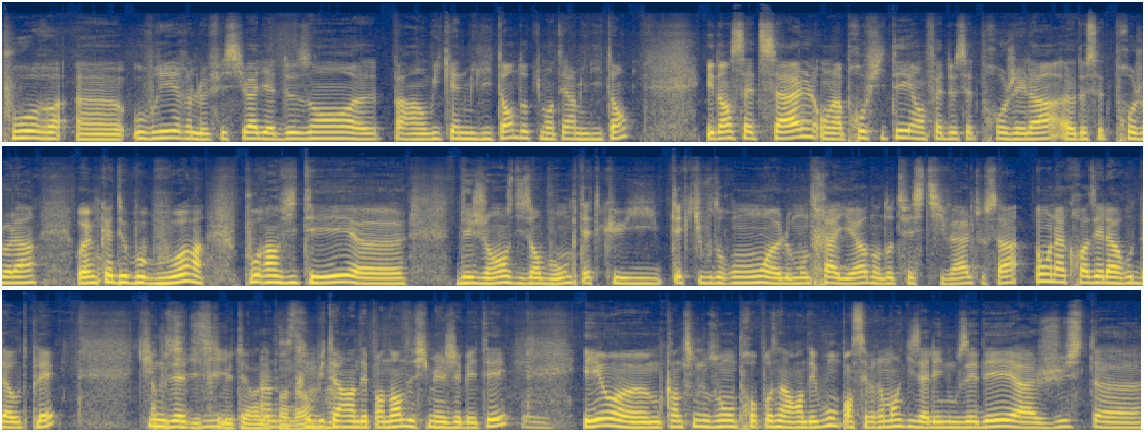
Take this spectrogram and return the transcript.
pour euh, ouvrir le festival il y a deux ans euh, par un week-end militant, documentaire militant. Et dans cette salle, on a profité en fait de cette projet-là, de cette projet-là au MK de Beaubourg pour inviter des gens en se disant bon peut-être qu'ils peut qu'ils voudront le montrer ailleurs dans d'autres festivals, tout ça. on a croisé la route d'Outplay qui nous a dit distributeur un distributeur indépendant de films LGBT. Et euh, quand ils nous ont proposé un rendez-vous, on pensait vraiment qu'ils allaient nous aider à juste euh,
